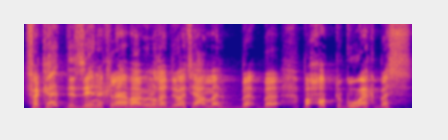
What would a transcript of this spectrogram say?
فجد ذهنك اللي أنا بعمله لغاية دلوقتي عمال بحط جواك بس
